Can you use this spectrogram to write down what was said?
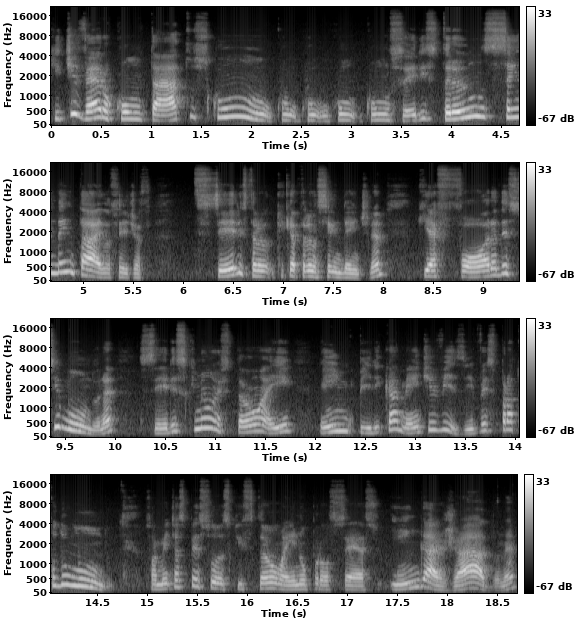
que tiveram contatos com, com, com, com, seres transcendentais, ou seja, seres, o que é transcendente, né? Que é fora desse mundo, né? Seres que não estão aí empiricamente visíveis para todo mundo. Somente as pessoas que estão aí no processo e engajado, né?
